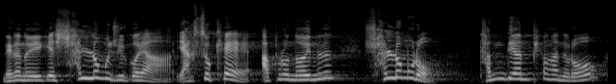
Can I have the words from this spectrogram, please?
내가 너에게 샬롬을 줄 거야 약속해 앞으로 너희는 샬롬으로 담대한 평안으로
